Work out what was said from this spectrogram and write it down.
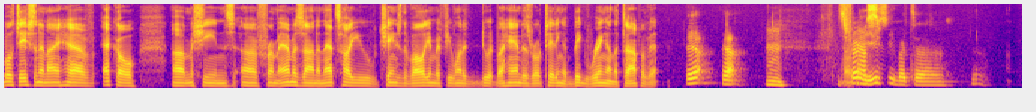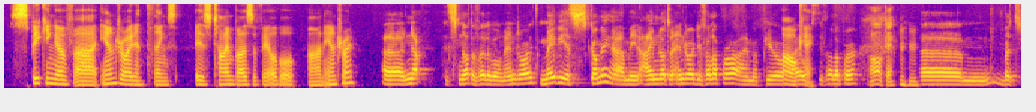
Both Jason and I have Echo uh, machines uh, from Amazon, and that's how you change the volume if you want to do it by hand, is rotating a big ring on the top of it. Yeah, yeah. It's very Yes. easy, but uh, Speaking of uh, Android and things, is Time Buzz available on Android? uh, no, it's not available on Android. Maybe it's coming. I mean, I'm not an Android developer. I'm a pure Oh, okay. iOS developer. Oh, okay. Um, but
